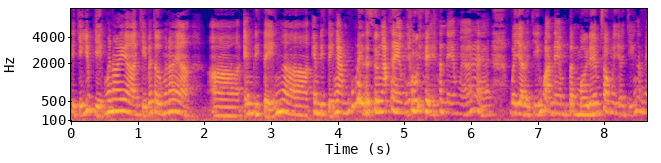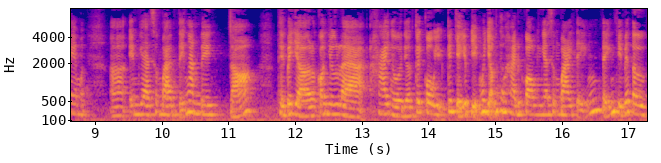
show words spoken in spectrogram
thì chị giúp việc mới nói uh, chị bé tư mới nói uh, em đi tiễn uh, em đi tiễn anh. Lúc này là xưng anh em nha quý vị anh em nữa bây giờ là chuyển qua anh em tình 10 đêm xong bây giờ chuyển anh em uh, em ra sân bay em tiễn anh đi. Đó. Thì bây giờ là coi như là hai người cái cô cái chị giúp việc mới dẫn theo hai đứa con ra sân bay tiễn tiễn chị bé tư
